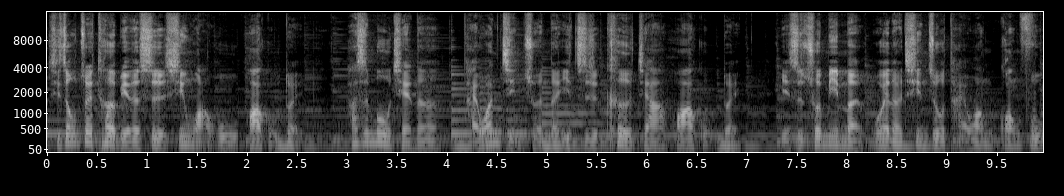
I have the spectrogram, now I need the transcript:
其中最特别的是新瓦屋花鼓队，它是目前呢台湾仅存的一支客家花鼓队，也是村民们为了庆祝台湾光复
